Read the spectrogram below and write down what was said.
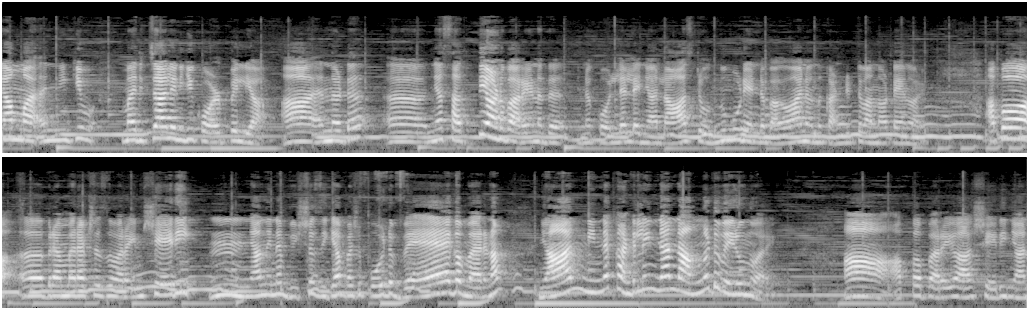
ഞാൻ എനിക്ക് മരിച്ചാൽ എനിക്ക് കുഴപ്പമില്ല. ആ എന്നിട്ട് ഞാൻ സത്യമാണ് പറയണത്. എന്നെ കൊല്ലല്ലേ? ഞാൻ ലാസ്റ്റ് ഒന്നും കൂടി എന്റെ ഭഗവാനെ ഒന്ന് കണ്ടിട്ട് വന്നോട്ടെ എന്ന് പറയും. അപ്പോ ബ്രഹ്മരാക്ഷസ് പറയും ശരി ഞാൻ നിന്നെ വിശ്വസിക്കാം പക്ഷെ പോയിട്ട് വേഗം വരണം. ഞാൻ നിന്നെ കണ്ടില്ലെങ്കിൽ ഞാൻ അങ്ങോട്ട് വരും എന്ന് പറയും. ആ അപ്പൊ പറയും ആ ശരി ഞാൻ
